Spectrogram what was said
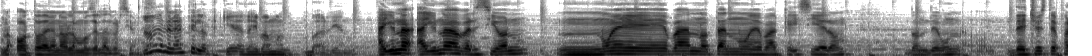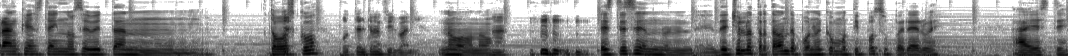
No, o todavía no hablamos de las versiones. No, adelante lo que quieras, ahí vamos bardeando. Hay una, hay una versión nueva, no tan nueva que hicieron, donde un... De hecho, este Frankenstein no se ve tan... tosco. Hotel Transilvania. No, no. Ah. Este es en. De hecho, lo trataron de poner como tipo superhéroe. A este.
